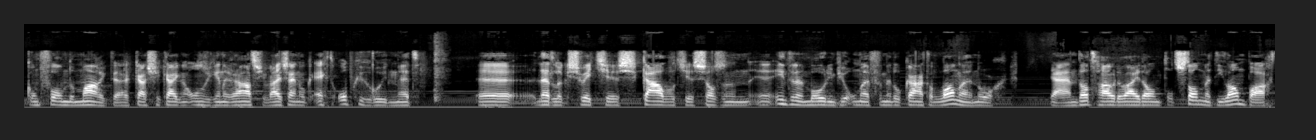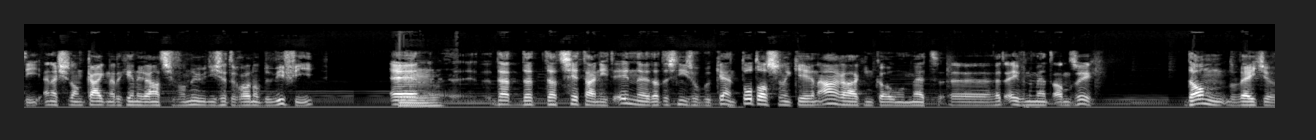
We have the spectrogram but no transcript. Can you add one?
conform de markt. Hè. Als je kijkt naar onze generatie, wij zijn ook echt opgegroeid met uh, letterlijk switches, kabeltjes, zoals een uh, internetmodempje om even met elkaar te landen nog. Ja, en dat houden wij dan tot stand met die LAN-party. En als je dan kijkt naar de generatie van nu, die zitten gewoon op de wifi. En hmm. eh, dat, dat, dat zit daar niet in, eh, dat is niet zo bekend. Tot als ze een keer in aanraking komen met uh, het evenement aan zich. Dan weet je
